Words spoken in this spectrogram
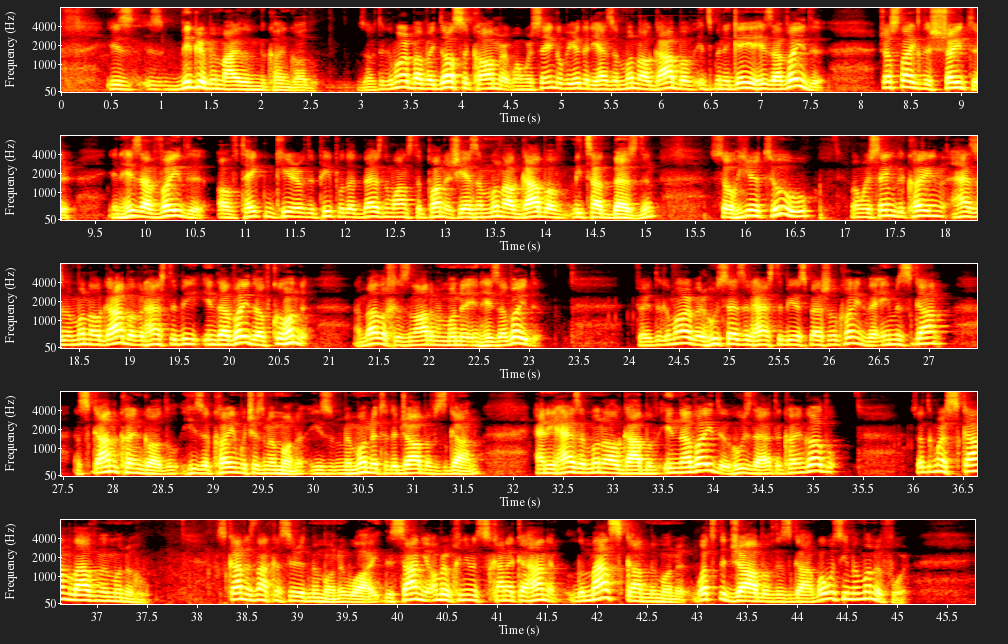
is is bigger b'mayil than the Kohen Gadol. When we're saying over here that he has a mun al gabav, it's been a his avodah. Just like the shaiter in his avodah of taking care of the people that Bezdin wants to punish, he has a mun al gabav mitzad Bezdin. So here too, when we're saying the Kohen has a mun al gabav, it has to be in the avodah of Kohunah. A Melech is not a mun in his avodah. In Gemara, but who says it has to be a special Kohen? The aim is gone. A Sgan Kohen Gadol, he's a Kohen which is Memuna. He's Memuna to the job of Sgan, and he has a Mun al Gab of In Navaidu. Who's that? The Kohen Gadol. So the Gemara, Sgan Lav Memunahu. Skan is not considered Memuna. Why? The Sanya, Amr B'chinim Skan Kahanim. Lema Sgan Memuna. What's the job of this Sgan? What was he Memuna for?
